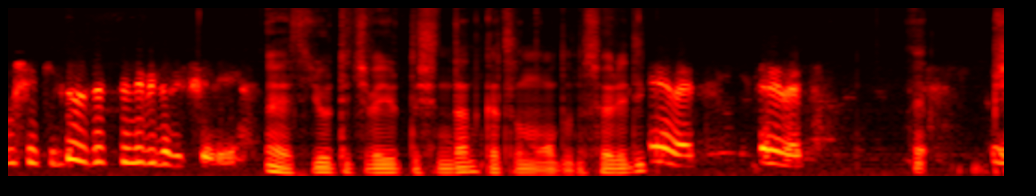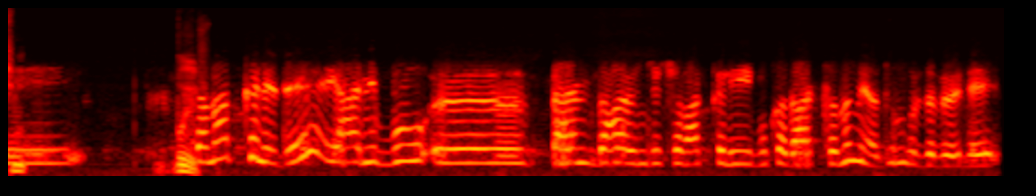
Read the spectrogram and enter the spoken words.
bu şekilde özetlenebilir içeriği. Evet, yurt içi ve yurt dışından katılım olduğunu söyledik. Evet, evet. E, şimdi, ee, Çanakkale'de yani bu e, ben daha önce Çanakkale'yi bu kadar tanımıyordum. Burada böyle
